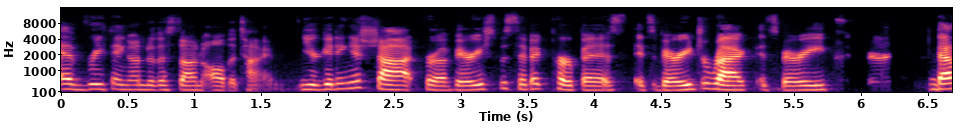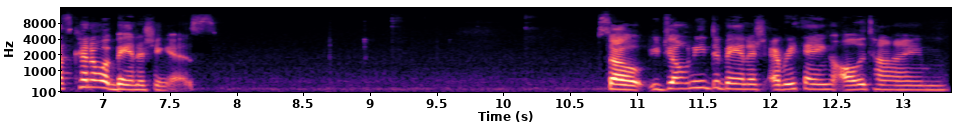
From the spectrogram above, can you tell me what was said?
everything under the sun all the time. You're getting a shot for a very specific purpose. It's very direct. It's very, that's kind of what banishing is. So you don't need to banish everything all the time.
